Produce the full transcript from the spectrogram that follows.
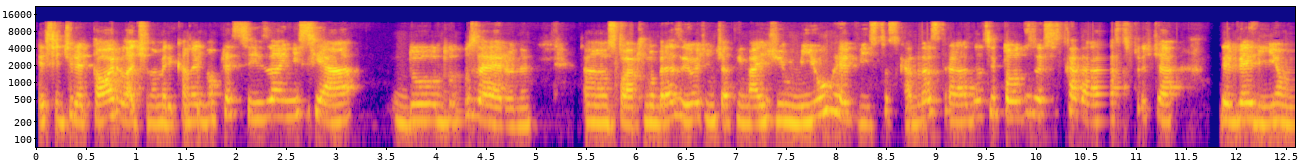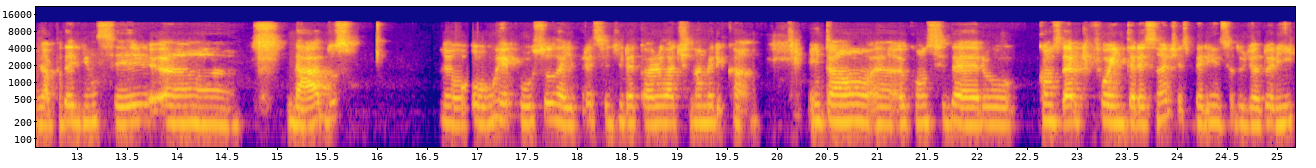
esse diretório latino-americano ele não precisa iniciar do, do zero, né? Uh, só que no Brasil a gente já tem mais de mil revistas cadastradas e todos esses cadastros já deveriam, já poderiam ser uh, dados ou, recursos aí para esse diretório latino-americano. Então, uh, eu considero considero que foi interessante a experiência do Diadorim.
